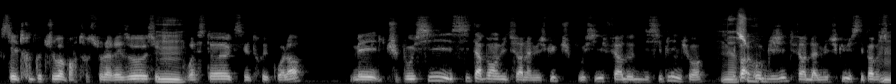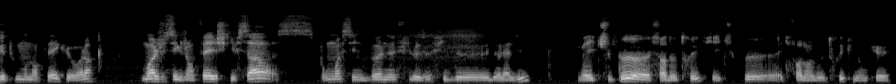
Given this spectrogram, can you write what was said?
c'est le truc que tu vois partout sur les réseaux, c'est le Mm. truc pour stock, c'est le truc voilà. Mais tu peux aussi si t'as pas envie de faire de la muscu tu peux aussi faire d'autres disciplines tu vois. T'es pas obligé de faire de la muscu, c'est pas parce Mm. que tout le monde en fait que voilà. Moi, je sais que j'en fais et je kiffe ça. Pour moi, c'est une bonne philosophie de, de la vie. Mais tu peux euh, faire d'autres trucs et tu peux être fort dans d'autres trucs. Donc, euh,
